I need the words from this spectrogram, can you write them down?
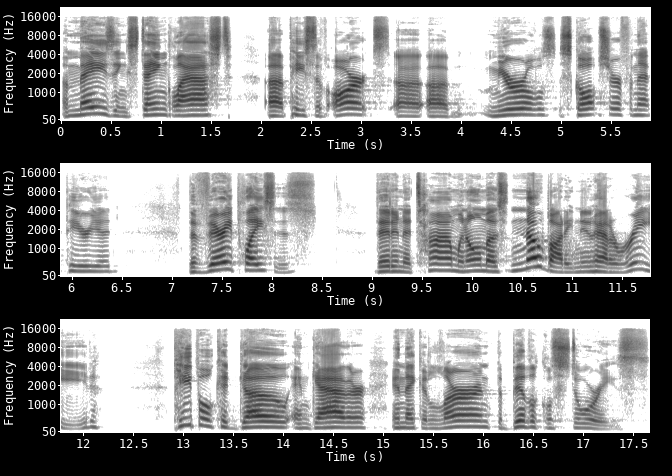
amazing stained glass uh, piece of art, uh, uh, murals, sculpture from that period. The very places that in a time when almost nobody knew how to read, people could go and gather and they could learn the biblical stories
